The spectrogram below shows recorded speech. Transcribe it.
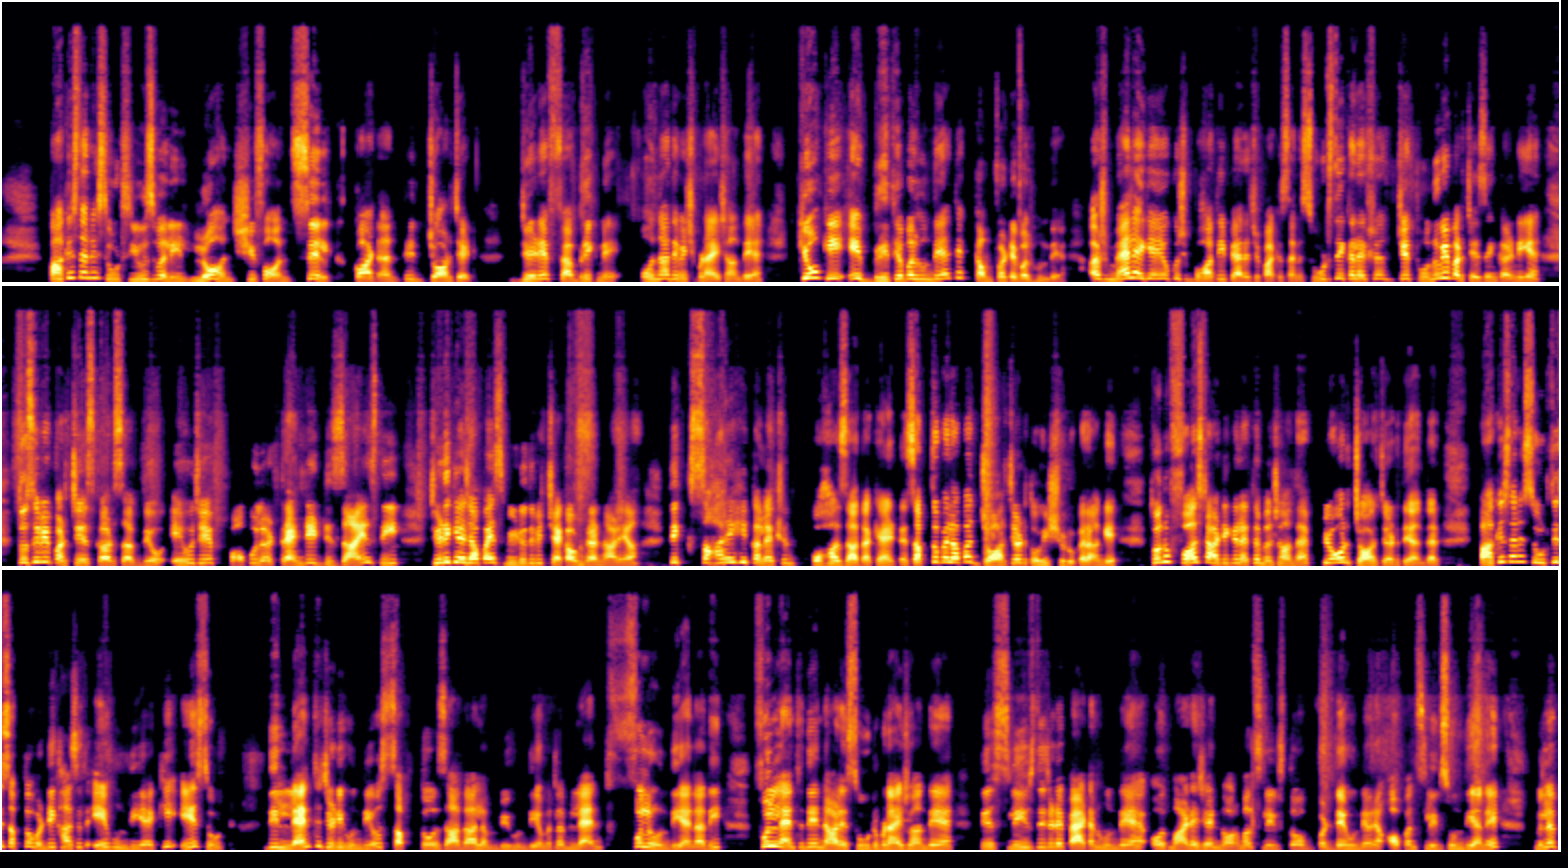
Pakistani suits usually lawn chiffon silk cotton ਤੇ ਜਾਰਜਟ ਜਿਹੜੇ ਫੈਬਰਿਕ ਨੇ ਉਹਨਾਂ ਦੇ ਵਿੱਚ ਬਣਾਏ ਜਾਂਦੇ ਆ, ਕਿਉਂਕਿ ਇਹ ਬਰੀਥੇਬਲ ਹੁੰਦੇ ਆ ਤੇ ਕੰਫਰਟੇਬਲ ਹੁੰਦੇ ਆ। ਅੱਜ ਮੈਂ ਲੈ ਕੇ ਆਈ ਹਾਂ ਕੁਝ ਬਹੁਤ ਹੀ ਪਿਆਰੇ ਜਿਹੇ ਪਾਕਿਸਤਾਨੀ ਸੂਟਸ ਦੀ ਕਲੈਕਸ਼ਨ ਜੇ ਤੁਹਾਨੂੰ ਵੀ ਪਰਚੇਸਿੰਗ ਕਰਨੀ ਹੈ, ਤੁਸੀਂ ਵੀ ਪਰਚੇਸ ਕਰ ਸਕਦੇ ਹੋ। ਇਹੋ ਜਿਹੇ ਪਪੂਲਰ ਟ੍ਰੈਂਡੀ ਡਿਜ਼ਾਈਨਸ ਦੀ, ਜਿਹੜੇ ਕਿ ਅੱਜ ਆਪਾਂ ਇਸ ਵੀਡੀਓ ਦੇ ਵਿੱਚ ਚੈੱਕ ਆਊਟ ਕਰਨ ਵਾਲੇ ਆ ਤੇ ਸਾਰੇ ਹੀ ਕਲੈਕਸ਼ਨ ਬਹੁਤ ਜ਼ਿਆਦਾ ਘੈਂਟ ਹੈ। ਸਭ ਤੋਂ ਪਹਿਲਾਂ ਆਪਾਂ ਜਾਰਜਟ ਤੋਂ ਹੀ ਸ਼ੁਰੂ ਕਰਾਂਗੇ। ਤੁਹਾਨੂੰ ਫਰਸਟ ਆਰਟੀਕਲ ਇੱਥੇ ਮਿਲ ਜਾਂਦਾ ਹੈ ਪਿਓਰ ਜਾਰਜਟ ਦੇ ਅੰਦਰ। ਪਾਕਿਸਤਾਨੀ ਸੂਟ ਦੀ ਸਭ ਤੋਂ ਵੱਡੀ ਖਾਸੀਅਤ ਇਹ ਹੁੰਦੀ ਹੈ ਕਿ ਇਹ ਸੂਟ ਦੀ ਲੈਂਥ ਜਿਹੜੀ ਹੁੰਦੀ ਹੈ ਉਹ ਸਭ ਤੋਂ ਜ਼ਿਆਦਾ ਲੰਬੀ ਹੁੰਦੀ ਹੈ, ਮਤਲਬ ਲੈਂਥ ਫੁੱਲ ਹੁੰਦੀ ਹੈ ਇਹਨਾਂ ਦੀ। ਫੁੱਲ ਲੈਂਥ ਦੇ ਨਾਲ ਇਹ ਸੂਟ ਬਣਾਏ ਜਾਂਦੇ ਆ ਤੇ ਸਲੀਵਸ ਦੇ ਜਿਹੜੇ ਪੈਟਰਨ ਹੁੰਦੇ ਆ ਉਹ ਮਾੜੇ ਜਿਹੇ ਨਾਰਮਲ ਸਲੀਵਸ ਤੋਂ ਵੱਡੇ ਹੁੰਦੇ ਨੇ ਓਪਨ ਸਲੀਵਸ ਹੁੰਦੀਆਂ ਨੇ, ਮਤਲਬ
